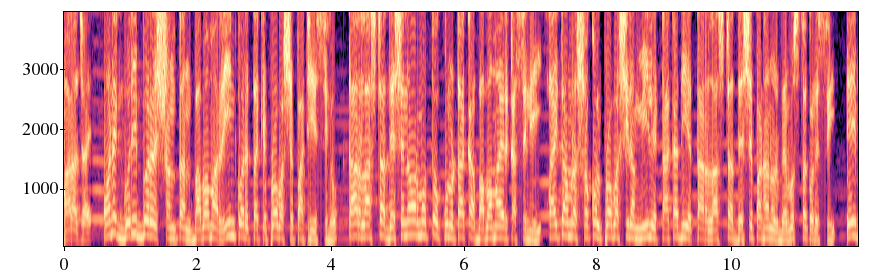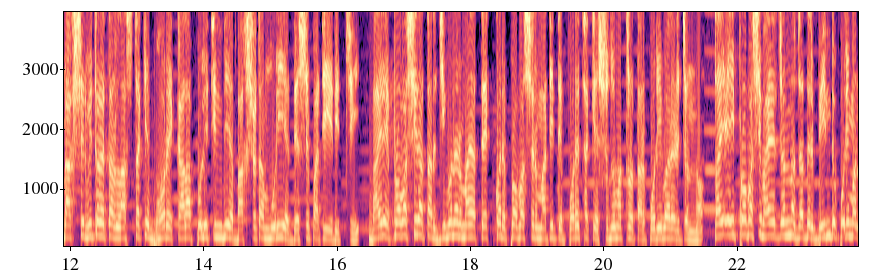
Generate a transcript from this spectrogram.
মারা যায়। অনেক গরিব ঘরের সন্তান বাবা মা ঋণ করে তাকে প্রবাসে পাঠিয়েছিল। তার লাশটা দেশে নেওয়ার মতো কোনো টাকা বাবা মায়ের কাছে নেই। তাই তো আমরা সকল প্রবাসীরা মিলে টাকা দিয়ে তার লাশটা দেশে পাঠানোর ব্যবস্থা করেছি। এই বাক্সের ভিতরে তার লাশটাকে ভরে কালা পলিথিন দিয়ে বাক্সটা মুড়িয়ে দেশে পাঠিয়ে দিচ্ছি। বাইরে প্রবাসীরা তার জীবনের মায়া ত্যাগ করে প্রবাসের মাটিতে পড়ে থাকে শুধুমাত্র তার পরিবারের জন্য। তাই এই প্রবাসী ভাইয়ের জন্য যাদের বিন্দু পরিমাণ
